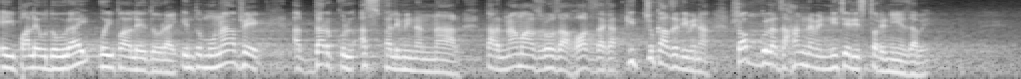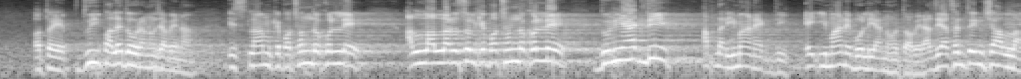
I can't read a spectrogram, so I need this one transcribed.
এই পালেও দৌড়ায়, ওই পালেও দৌড়ায়। কিন্তু মুনাফেক আর দারকুল আসফালি মিনান্নার তার নামাজ, রোজা, হজ জাকাত কিচ্ছু কাজে দিবে না। সবগুলা জাহান নামের নিচের স্তরে নিয়ে যাবে। অতএব দুই পালে দৌড়ানো যাবে না। ইসলামকে পছন্দ করলে, আল্লাহ আল্লাহ রসুলকে পছন্দ করলে দুনিয়া একদিক, আপনার ইমান একদিক। এই ইমানে বলিয়ান হতে হবে। রাজি আছেন তো ইনশাআল্লাহ?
